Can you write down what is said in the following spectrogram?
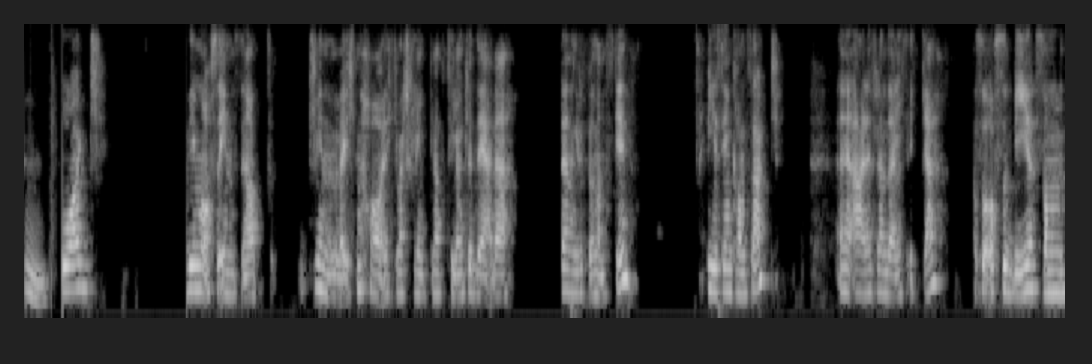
Mm. Og vi må også innse at kvinnebevegelsen har ikke vært flink nok til å inkludere denne gruppen mennesker i sin kampsak. Eh, Er det fremdeles ikke. Altså også vi som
